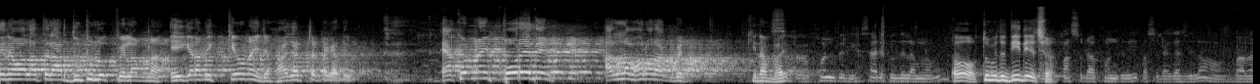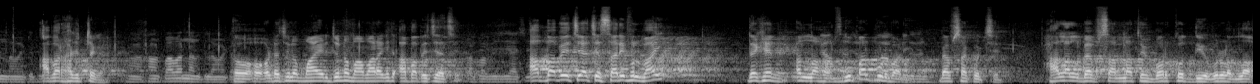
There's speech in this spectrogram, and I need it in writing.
দেনেওয়ালা তাহলে আর দুটো লোক পেলাম না। এই গ্রামে কেউ নাই যে হাজারটা টাকা দেবে। এখন নাই পরে দেন। আল্লাহ ভালো রাখবেন। কি নাম ভাই? ও তুমি তো দিয়ে দিয়েছ। আবার হাজার টাকা? হ্যাঁ ও ওটা ছিল মায়ের জন্য মা মারা গেছে আব্বা বেঁচে আছে। আব্বা বেঁচে আছে। সারিফুল ভাই। দেখেন আল্লাহ গোপালপুর বাড়ি ব্যবসা করছে। হালাল ব্যবসা আল্লাহ তুমি বরকত দিও বলুন আল্লাহ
